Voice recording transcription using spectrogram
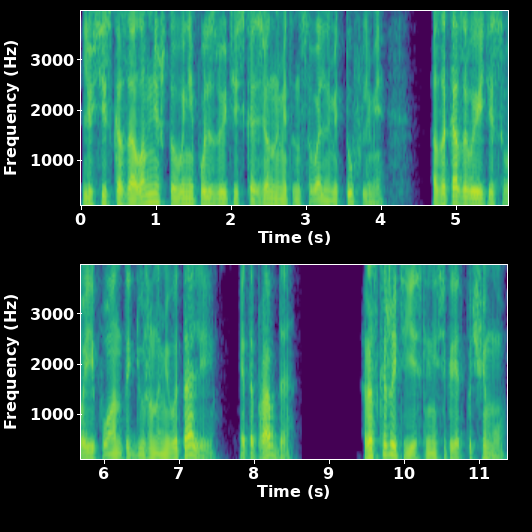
Люси сказала мне, что вы не пользуетесь казенными танцевальными туфлями, а заказываете свои пуанты дюжинами в Италии. Это правда? Расскажите, если не секрет, почему.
